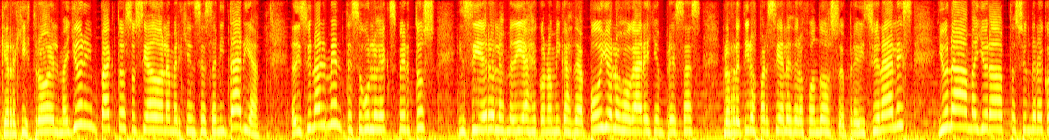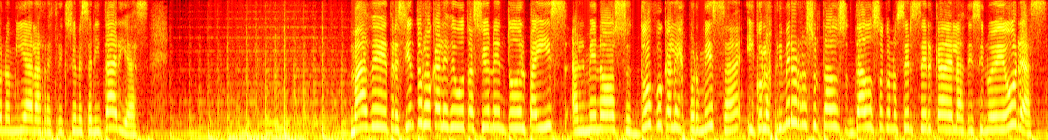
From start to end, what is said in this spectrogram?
que registró el mayor impacto asociado a la emergencia sanitaria. Adicionalmente, según los expertos, incidieron las medidas económicas de apoyo a los hogares y empresas, los retiros parciales de los fondos previsionales y una mayor adaptación de la economía a las restricciones sanitarias. Más de 300 locales de votación en todo el país, al menos dos vocales por mesa y con los primeros resultados dados a conocer cerca de las 19 horas.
